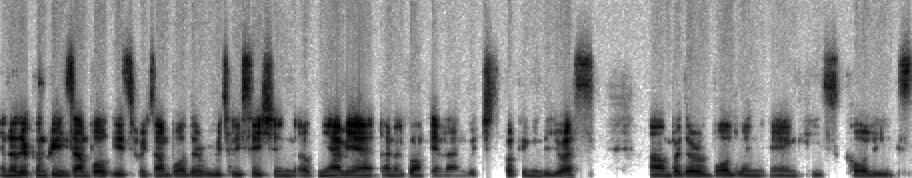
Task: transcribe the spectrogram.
Another concrete example is, for example, the revitalization of Myaamia, an Algonquian language spoken in the US um, by Daryl Baldwin and his colleagues.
